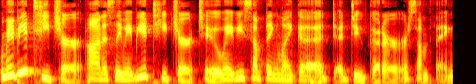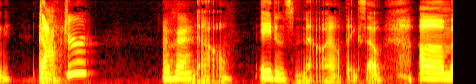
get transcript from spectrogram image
or maybe a teacher. Honestly, maybe a teacher too. Maybe something like a, a do-gooder or something. Doctor? Okay. No, Aiden's no. I don't think so. Um,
